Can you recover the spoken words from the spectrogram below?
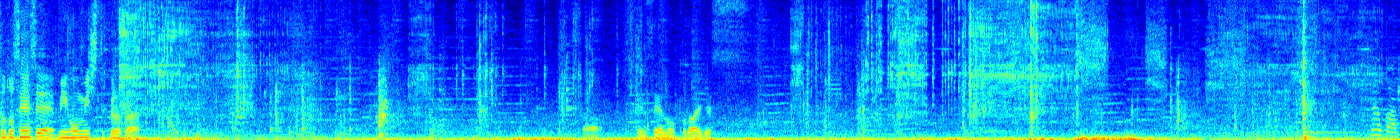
ょっと先生見本見せてください、先生のトライです。なんか温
